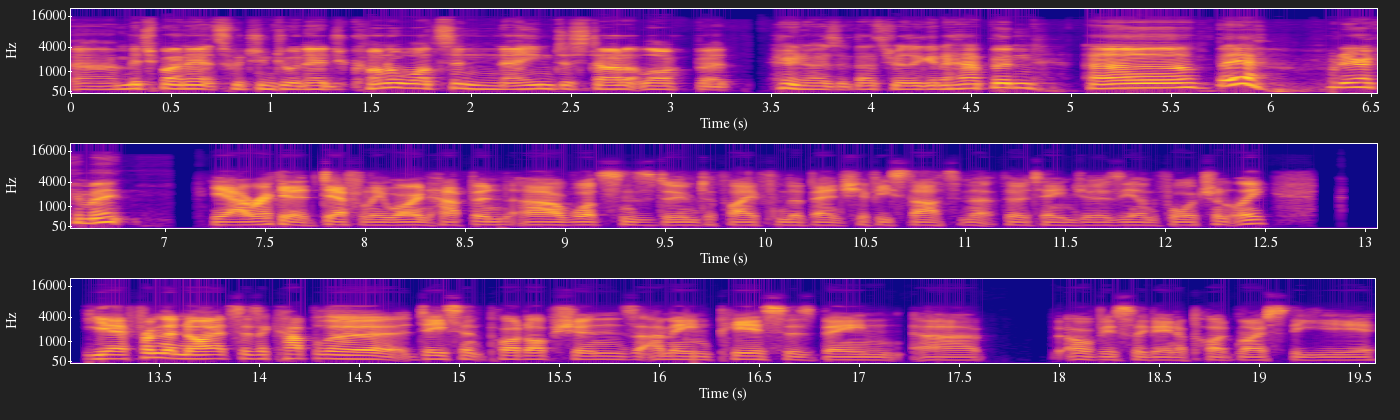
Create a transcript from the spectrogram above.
uh, Mitch Barnett switching to an edge. Connor Watson named to start at lock, but who knows if that's really going to happen. Uh, but yeah, what do you reckon, mate? Yeah, I reckon it definitely won't happen. Uh, Watson's doomed to play from the bench if he starts in that 13 jersey, unfortunately. Yeah, from the Knights, there's a couple of decent pod options. I mean, Pierce has been uh, obviously been a pod most of the year.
